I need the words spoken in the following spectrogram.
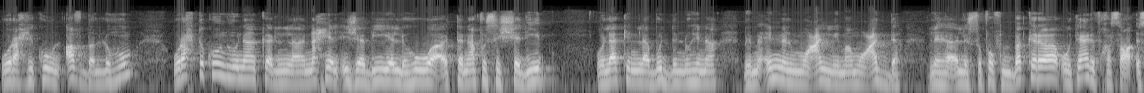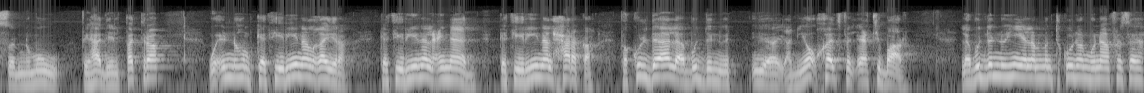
وراح يكون أفضل لهم وراح تكون هناك الناحية الإيجابية اللي هو التنافس الشديد ولكن لابد إنه هنا بما إن المعلمة معدة للصفوف المبكره وتعرف خصائص النمو في هذه الفترة وإنهم كثيرين الغيرة. كثيرين العناد كثيرين الحركة. فكل ده لابد يت- يعني يؤخذ في الاعتبار. لابد إنه هي لما تكون المنافسة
